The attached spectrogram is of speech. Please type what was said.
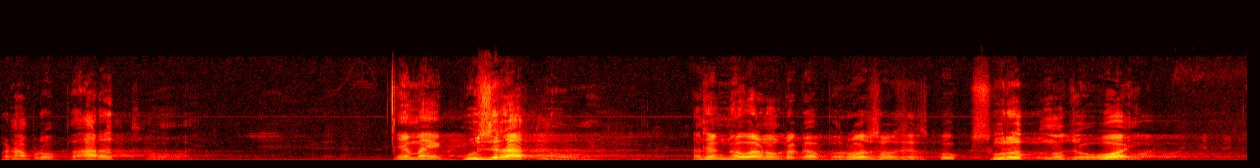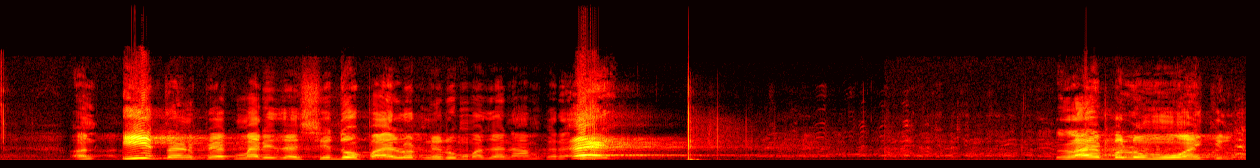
પણ આપણો ભારતનો હોય, એમાં ગુજરાતનો હોય, અને નવ્વાણું ટકા ભરોસો છે કોઈક સુરતનો જો હોય. અને એ ત્રણ પેક મારી જાય સીધો પાયલોટની રૂમમાં જઈને આમ કરે, એ! લાય બલૂમ હું આંકી લઉં.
